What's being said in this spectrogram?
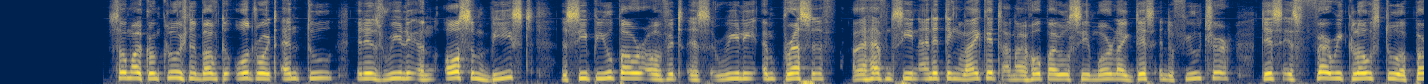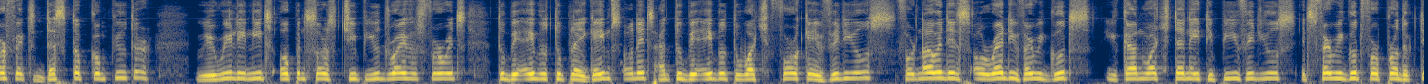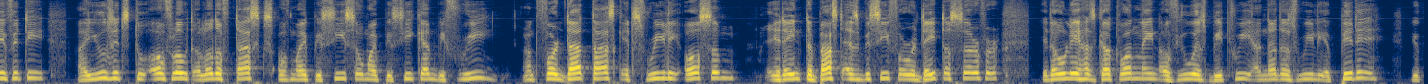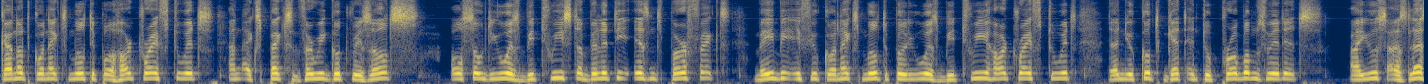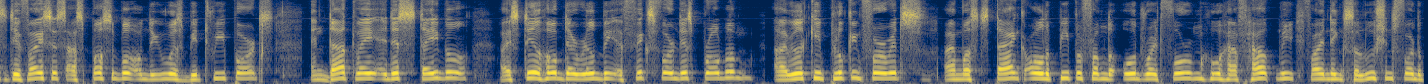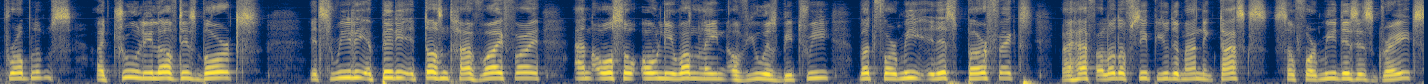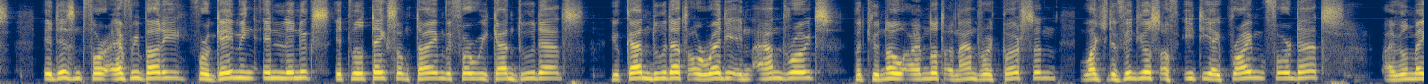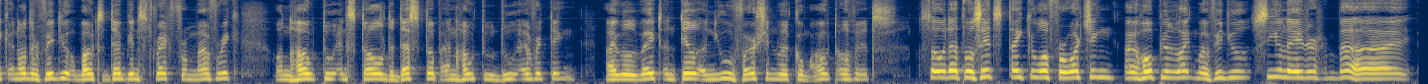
So my conclusion about the Odroid N2, it is really an awesome beast. The CPU power of it is really impressive. I haven't seen anything like it and I hope I will see more like this in the future. This is very close to a perfect desktop computer. We really need open source GPU drivers for it to be able to play games on it and to be able to watch 4K videos. For now it is already very good. You can watch 1080p videos. It's very good for productivity. I use it to offload a lot of tasks of my PC so my PC can be free. And for that task it's really awesome. It ain't the best SBC for a data server. It only has got one lane of USB 3 and that is really a pity. You cannot connect multiple hard drives to it and expect very good results. Also the USB 3 stability isn't perfect. Maybe if you connect multiple USB 3 hard drives to it, then you could get into problems with it. I use as less devices as possible on the USB 3 ports. In that way it is stable. I still hope there will be a fix for this problem. I will keep looking for it. I must thank all the people from the Odroid forum who have helped me finding solutions for the problems. I truly love this board. It's really a pity it doesn't have Wi-Fi and also only one lane of USB 3, but for me it is perfect. I have a lot of CPU demanding tasks, so for me this is great. It isn't for everybody. For gaming in Linux, it will take some time before we can do that. You can do that already in Android, but you know I'm not an Android person. Watch the videos of ETA Prime for that. I will make another video about Debian Stretch from Maverick on how to install the desktop and how to do everything. I will wait until a new version will come out of it. So that was it, thank you all for watching, I hope you liked my video, see you later, bye!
